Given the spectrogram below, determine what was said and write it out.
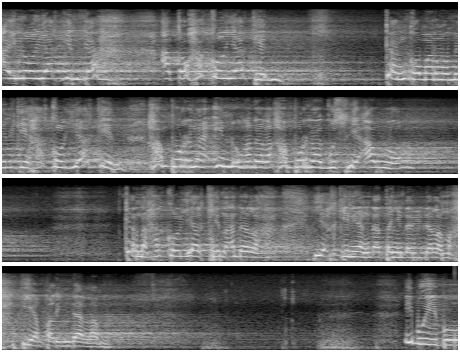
Aino yakinkah atau hakul yakin? Kang Komar memiliki hakul yakin. Hampurna indung adalah hampurna Gusti Allah karena hakul yakin adalah yakin yang datangnya dari dalam hati yang paling dalam. Ibu-ibu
